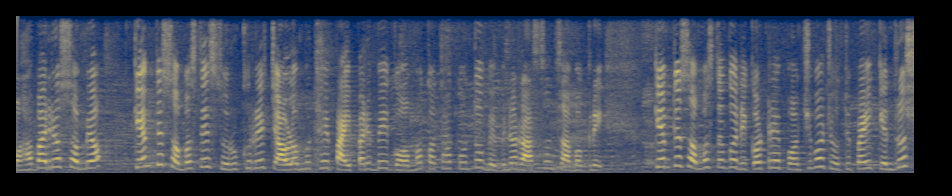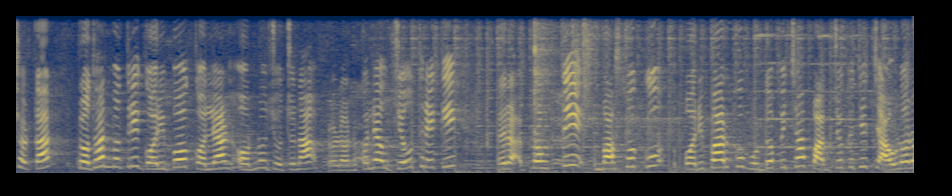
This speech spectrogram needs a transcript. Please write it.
ମହାମାରୀର ସମୟ କେମିତି ସମସ୍ତେ ସୁରୁଖୁରୁରେ ଚାଉଳ ମୁଠେ ପାଇପାରିବେ ଗହମ କଥା କୁହନ୍ତୁ ବିଭିନ୍ନ ରାସନ ସାମଗ୍ରୀ কেমতি সমস্ত নিকটরে পঞ্চব যেপা কেন্দ্র সরকার প্রধানমন্ত্রী গরিব কল্যাণ অন্ন যোজনা প্রণয়ন কলে যে কি প্রতি মাসকু পরিবার মুন্ড পিছা পাঁচ কেজি চাউলর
